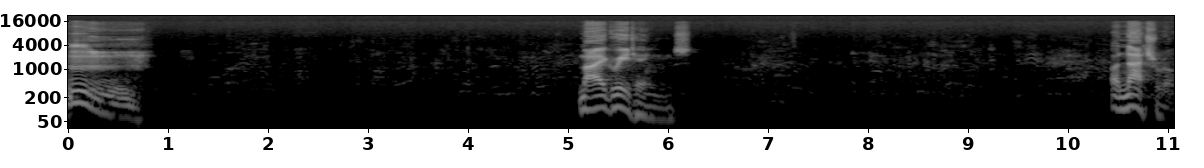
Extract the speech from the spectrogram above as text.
played. My greetings. A natural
